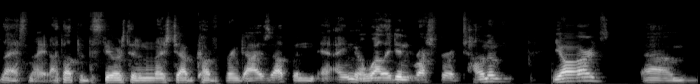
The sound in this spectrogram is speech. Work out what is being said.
last night. I thought that the Steelers did a nice job covering guys up. And, uh, you know, while they didn't rush for a ton of yards, um,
